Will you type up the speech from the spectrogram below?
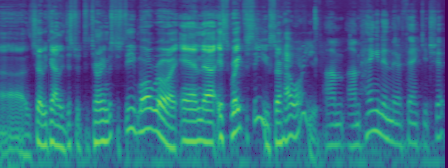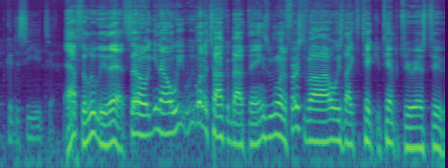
uh, Shelby County District Attorney, Mr. Steve Mulroy. And uh, it's great to see you, sir. How are you? I'm, I'm hanging in there. Thank you, Chip. Good to see you too. Absolutely that. So, you know, we, we want to talk about things. We want to, first of all, I always like to take your temperature as to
